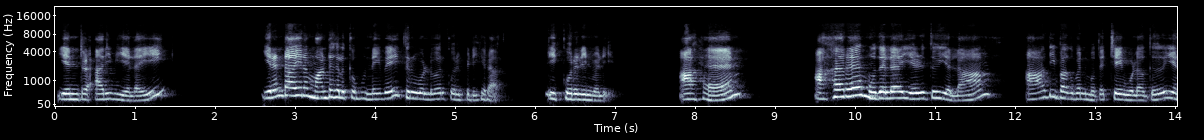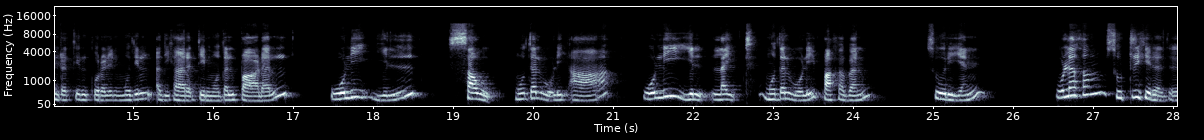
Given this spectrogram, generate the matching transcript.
என்ற அறிவியலை இரண்டாயிரம் ஆண்டுகளுக்கு முன்னைவே திருவள்ளுவர் குறிப்பிடுகிறார். இக்குறளின் வழி. ஆக அகர முதல எழுத்து எல்லாம் ஆதி பகவன் முதற்றே உலகு என்ற திருக்குறளின் முதல் அதிகாரத்தின் முதல் பாடல் ஒளியில் சவுண்ட் முதல் ஒளி ஆ ஒளியில் லைட் முதல் ஒளி பகவன் சூரியன் உலகம் சுற்றுகிறது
